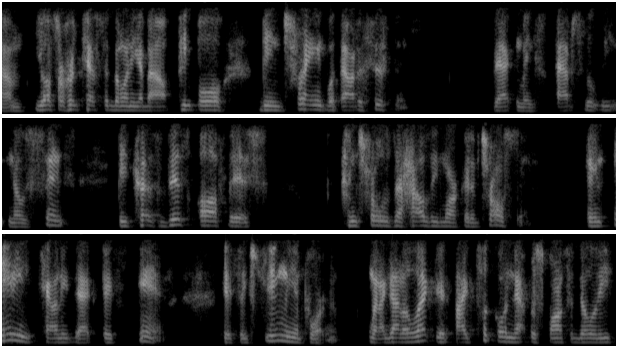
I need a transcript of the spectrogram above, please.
Um, you also heard testimony about people being trained without assistance. That makes absolutely no sense because this office controls the housing market of Charleston in any county that it's in. It's extremely important. When I got elected, I took on that responsibility,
